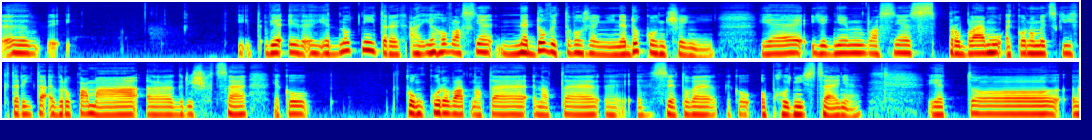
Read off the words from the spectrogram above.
eh, jednotný trh a jeho vlastně nedovytvoření, nedokončení je jedním vlastně z problémů ekonomických, který ta Evropa má, eh, když chce jako konkurovat na té, na té eh, světové jako obchodní scéně. je to uh,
